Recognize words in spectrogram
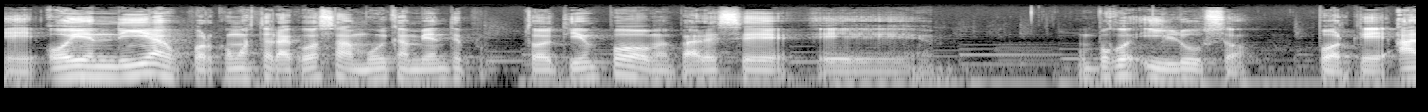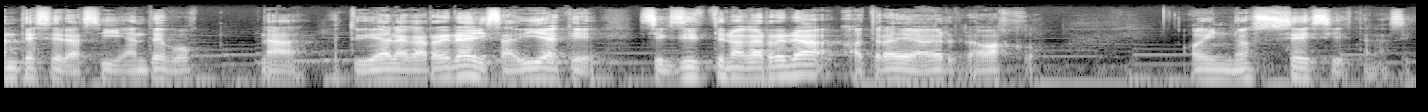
Eh, hoy en día, por cómo está la cosa, muy cambiante todo el tiempo, me parece eh, un poco iluso, porque antes era así, antes vos, nada, estudiabas la carrera y sabías que si existe una carrera, atrae a haber trabajo. Hoy no sé si están así.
